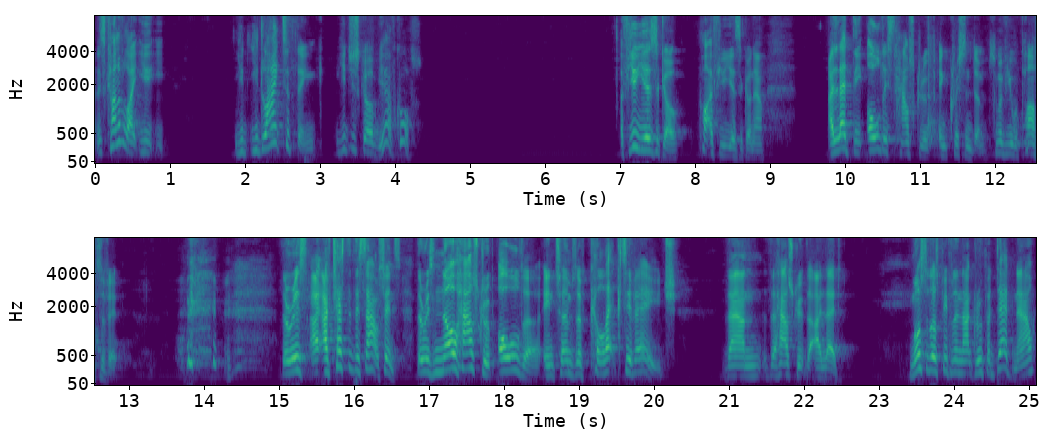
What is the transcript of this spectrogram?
And it's kind of like you, you'd like to think, you'd just go, yeah, of course. A few years ago, quite a few years ago now, I led the oldest house group in Christendom. Some of you were part of it. there is, I, I've tested this out since. There is no house group older in terms of collective age than the house group that I led. Most of those people in that group are dead now.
